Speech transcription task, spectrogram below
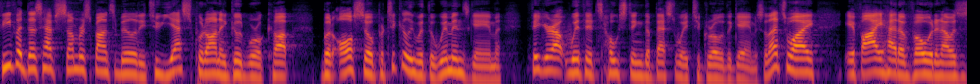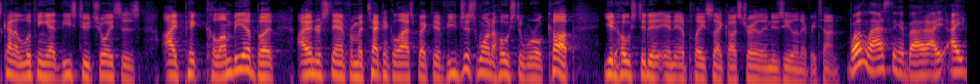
FIFA does have some responsibility to, yes, put on a good World Cup, but also, particularly with the women's game, figure out with its hosting the best way to grow the game. So that's why if I had a vote and I was just kind of looking at these two choices, I'd pick Colombia. But I understand from a technical aspect, if you just want to host a World Cup, you'd host it in, a place like Australia and New Zealand every time. One last thing about it, I, I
